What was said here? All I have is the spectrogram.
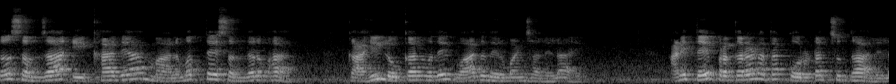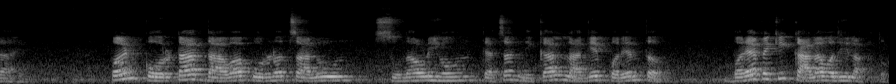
तर समजा एखाद्या मालमत्तेसंदर्भात काही लोकांमध्ये वाद निर्माण झालेला आहे आणि ते प्रकरण आता कोर्टात सुद्धा आलेलं आहे. पण कोर्टात दावा पूर्ण चालून सुनावणी होऊन त्याचा निकाल लागेपर्यंत बऱ्यापैकी कालावधी लागतो.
